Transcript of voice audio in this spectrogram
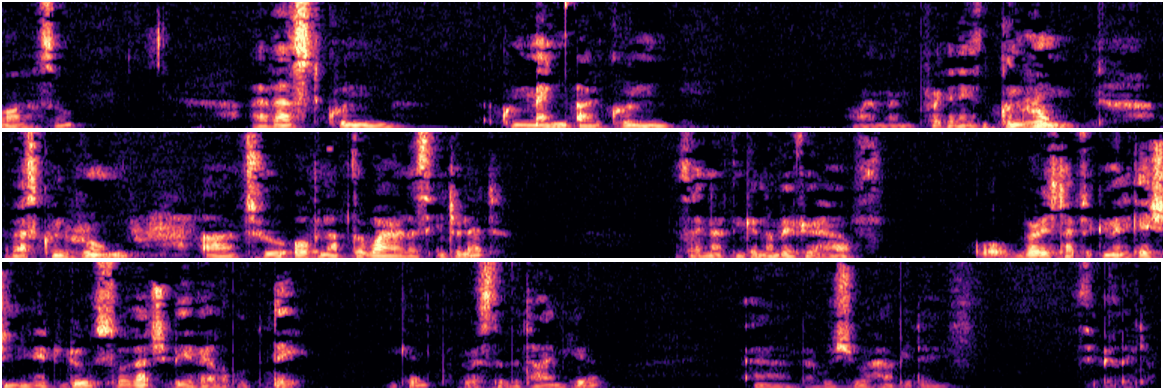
Voilà, so. I've asked Kun, Kun Meng, uh, Kun, oh, I'm forgetting his, Kun Rung. I've asked Kun Rung, uh, to open up the wireless internet. As I think a number of you have oh, various types of communication you need to do, so that should be available today. Okay, for the rest of the time here. And I wish you a happy day. See you later.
